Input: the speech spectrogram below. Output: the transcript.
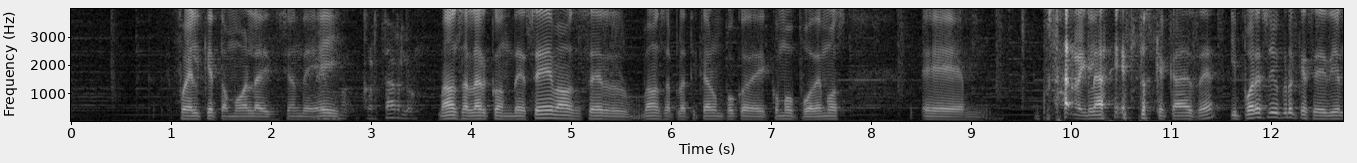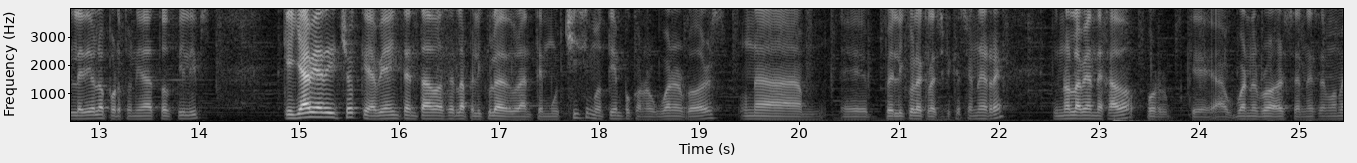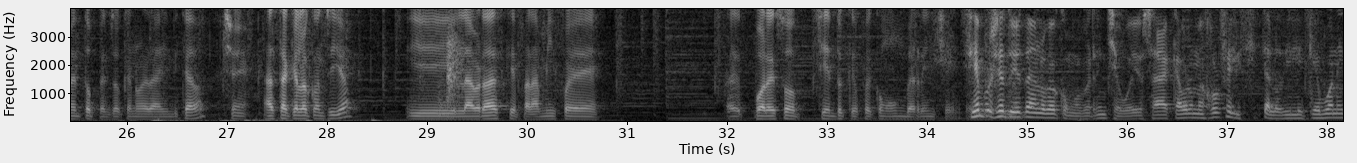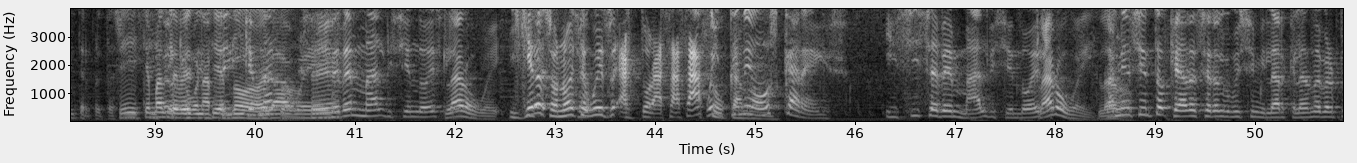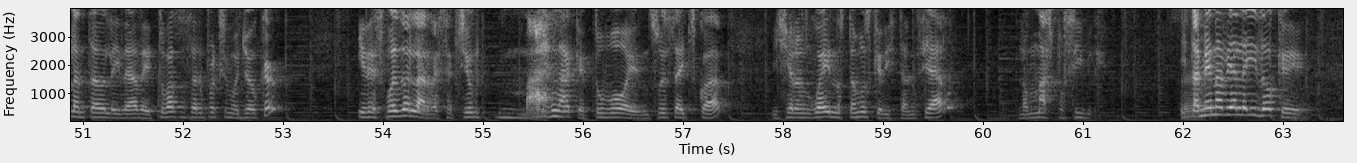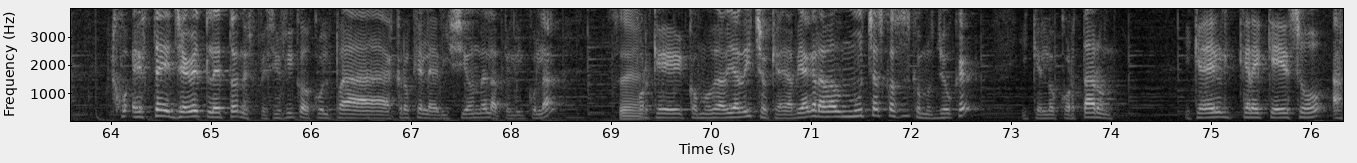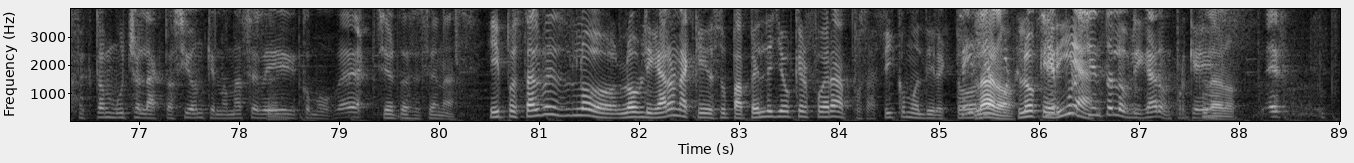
fue el que tomó la decisión de, hey, Cortarlo. vamos a hablar con DC, vamos a hacer, vamos a platicar un poco de cómo podemos eh, pues arreglar esto que acaba de hacer. Y por eso yo creo que se dio- le dio la oportunidad a Todd Phillips, que ya había dicho que había intentado hacer la película durante muchísimo tiempo con Warner Brothers, una eh, película de clasificación R, y no la habían dejado porque a Warner Brothers en ese momento pensó que no era indicado. Sí. Hasta que lo consiguió. Y la verdad es que para mí fue. eh, por eso siento que fue como un berrinche. 100% yo también lo veo como berrinche, güey. O sea, cabrón, mejor felicítalo, dile qué buena interpretación. Sí, ¿qué más te ves diciendo película, eso? güey. Se ve mal diciendo esto. Claro, güey. Y quieras o no, ese se- güey es actorazazazo, Güey, tiene. Óscares. Y sí se ve mal diciendo eso. Claro, güey. Claro. También siento que ha de ser algo muy similar, que le han de haber plantado la idea de tú vas a ser el próximo Joker. Y después de la recepción mala que tuvo en Suicide Squad, dijeron, güey, nos tenemos que distanciar lo más posible. Sí. Y también había leído que este Jared Leto en específico culpa, creo que la edición de la película. Sí. Porque, como había dicho, que había grabado muchas cosas como Joker y que lo cortaron. Y que él cree que eso afectó mucho la actuación, que nomás se Sí. ve como... eh. Ciertas escenas. Y pues tal vez lo, lo obligaron a que su papel de Joker fuera pues así como el director. Sí, Claro. 100%, Lo quería. 100% lo obligaron, porque Claro. es... es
